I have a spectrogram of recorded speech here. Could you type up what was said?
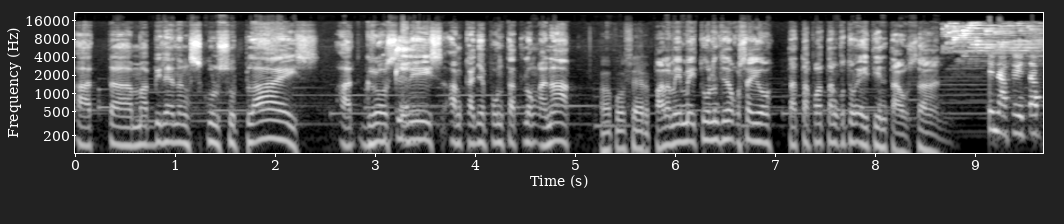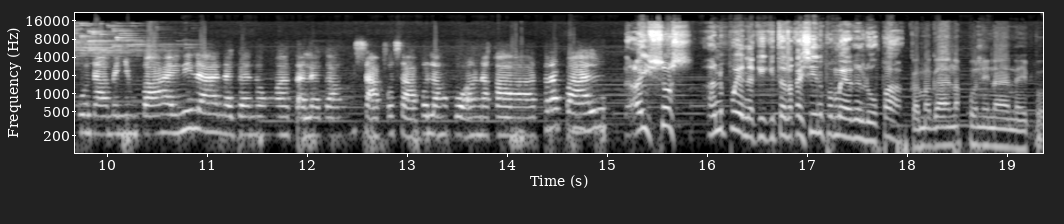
at uh, mabili ng school supplies at groceries ang kanya pong tatlong anak. Opo, sir. Para may may tulong din ako sa iyo, tatapatan ko tong 18,000. Nakita po namin yung bahay nila na gano'ng ah, talagang sako-sako lang po ang nakatrapal. Ay sus, ano po yan? Nakikita na kay sino pa may ng lupa? Kamag-anak po ni nanay po.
